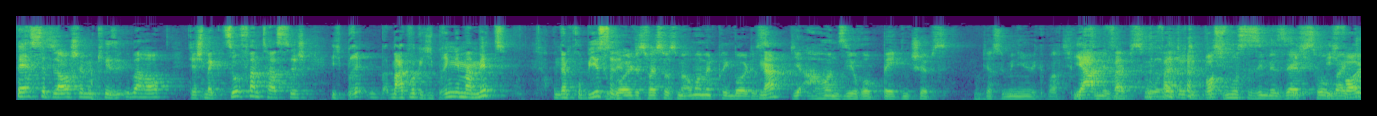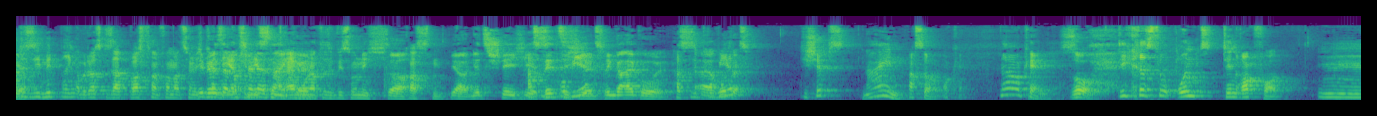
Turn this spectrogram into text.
beste Blauschimmelkäse überhaupt. Der schmeckt so fantastisch. Ich mag wirklich, ich bring den mal mit und dann probierst du, Du den. wolltest, weißt du, was du mir auch mal mitbringen wolltest? Na? Die Ahornsirup Bacon Chips. Die hast du mir nie mitgebracht. Ich Ja, musste mir weil- selbst holen. weil du die Boss- ich musste sie mir selbst Ich, holen ich bei wollte dir. sie mitbringen, aber du hast gesagt, Boss-Transformation, ich du kann hättest jetzt die nächsten drei können. Monate sowieso nicht So. kosten. Ja, und jetzt stehe ich hier, sie sitze ich hier trinke Alkohol. Hast du sie Äh, probiert? Ruppe. Die Chips? Nein. Ach so, okay. Na, okay. So, Die kriegst du und den Roquefort. Mm,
